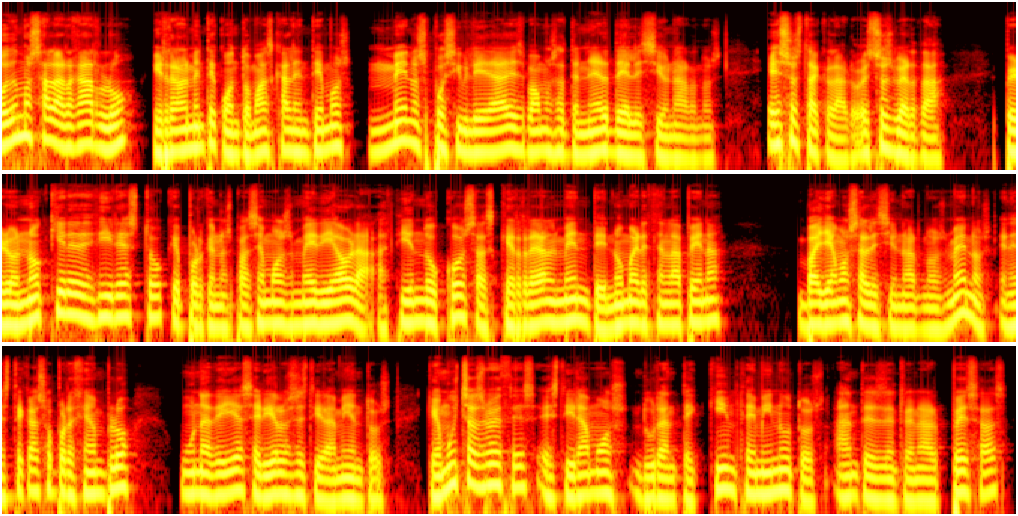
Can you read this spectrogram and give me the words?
Podemos alargarlo y realmente cuanto más calentemos, menos posibilidades vamos a tener de lesionarnos. Eso está claro, eso es verdad. Pero no quiere decir esto que porque nos pasemos media hora haciendo cosas que realmente no merecen la pena, vayamos a lesionarnos menos. En este caso, por ejemplo, una de ellas sería los estiramientos, que muchas veces estiramos durante 15 minutos antes de entrenar pesas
